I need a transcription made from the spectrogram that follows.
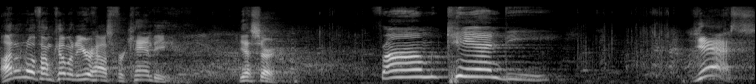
I don't know if I'm coming to your house for candy. Yes, sir. From candy. Yes.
